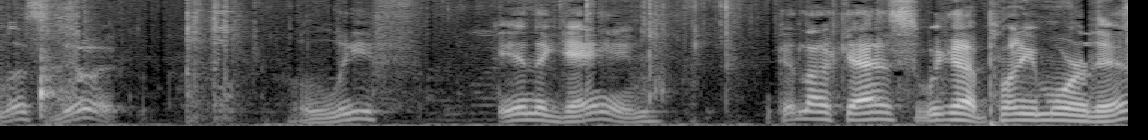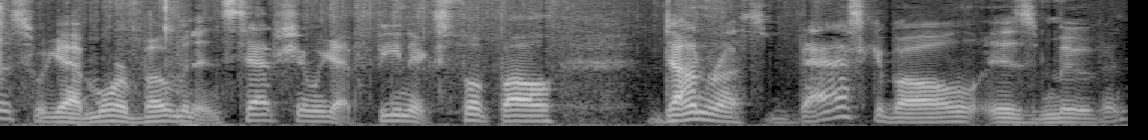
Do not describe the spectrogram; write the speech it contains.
Let's do it. Leaf in the game. Good luck, guys. We got plenty more of this. We got more Bowman Inception. We got Phoenix football. Donruss basketball is moving.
